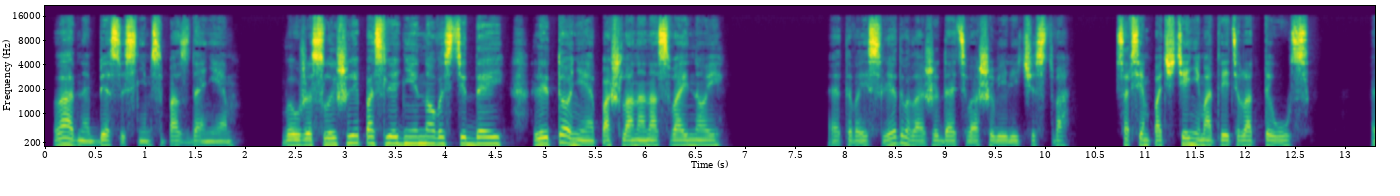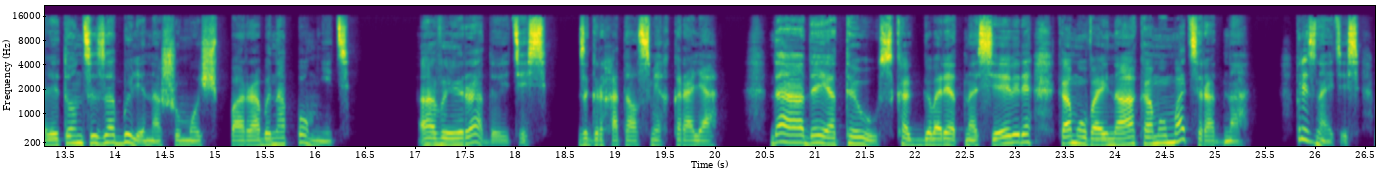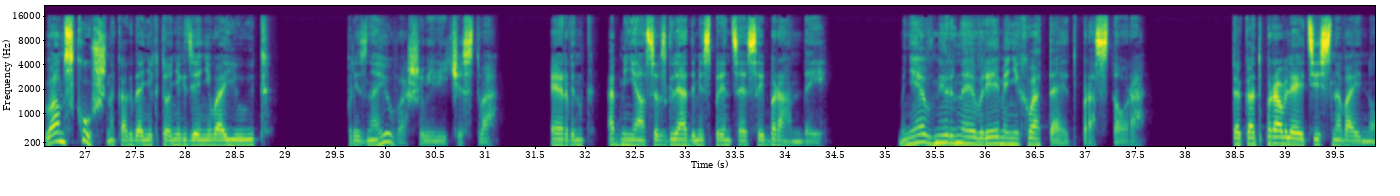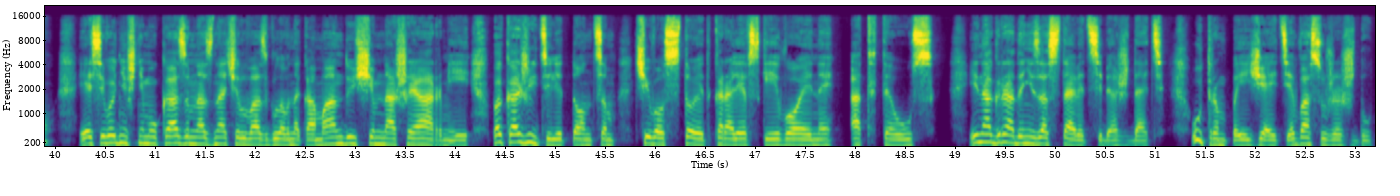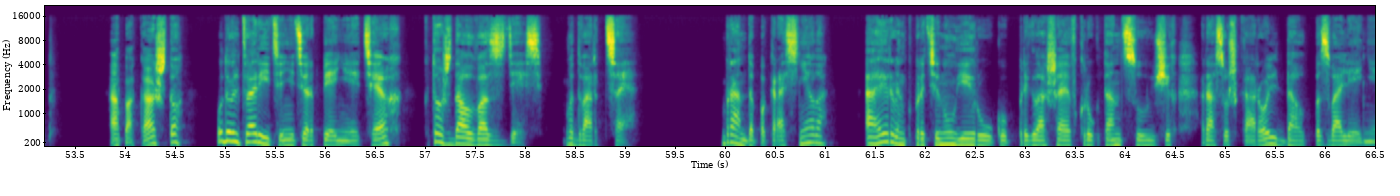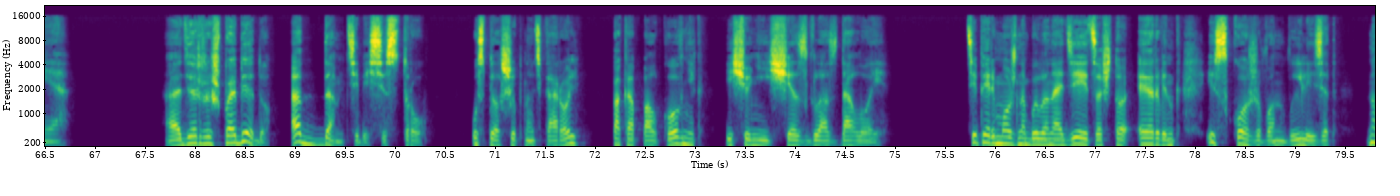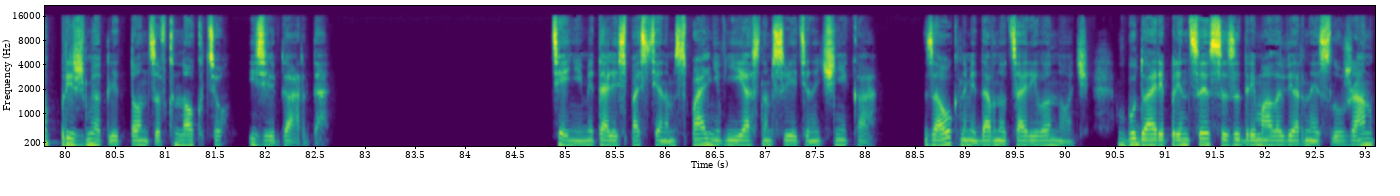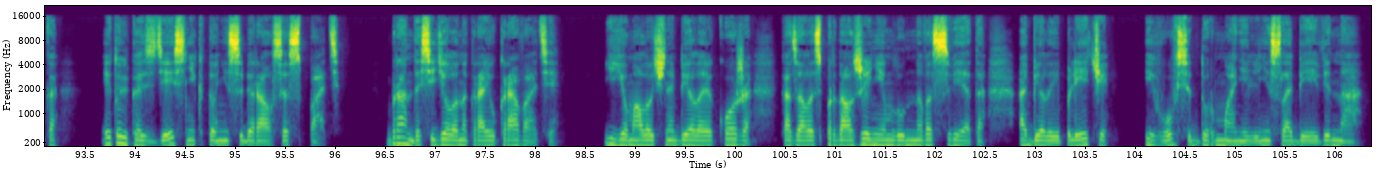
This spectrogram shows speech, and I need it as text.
Ладно, бесы с ним с опозданием. Вы уже слышали последние новости, Дэй? Литония пошла на нас войной. Этого и следовало ожидать, Ваше Величество. Со всем почтением ответил Аттеус. Литонцы забыли нашу мощь, пора бы напомнить. А вы радуетесь, загрохотал смех короля. Да, да и как говорят на севере, кому война, кому мать родна. Признайтесь, вам скучно, когда никто нигде не воюет». «Признаю, Ваше Величество». Эрвинг обменялся взглядами с принцессой Брандой. «Мне в мирное время не хватает простора». «Так отправляйтесь на войну. Я сегодняшним указом назначил вас главнокомандующим нашей армией. Покажите литонцам, чего стоят королевские воины от Теус. И награда не заставит себя ждать. Утром поезжайте, вас уже ждут. А пока что Удовлетворите нетерпение тех, кто ждал вас здесь, во дворце». Бранда покраснела, а Эрвинг протянул ей руку, приглашая в круг танцующих, раз уж король дал позволение. «Одержишь победу, отдам тебе сестру», — успел шепнуть король, пока полковник еще не исчез с глаз долой. Теперь можно было надеяться, что Эрвинг из кожи вон вылезет, но прижмет литонцев к ногтю Изельгарда. Тени метались по стенам спальни в неясном свете ночника. За окнами давно царила ночь. В будуаре принцессы задремала верная служанка, и только здесь никто не собирался спать. Бранда сидела на краю кровати. Ее молочно-белая кожа казалась продолжением лунного света, а белые плечи и вовсе дурманили не слабее вина.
